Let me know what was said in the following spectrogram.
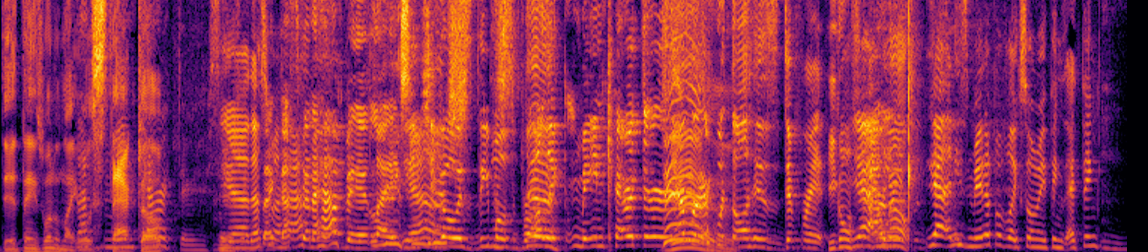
did things with them. Like it was stacked main up. characters. Yeah, that's like what that's gonna happen. Like Yeah. Ichigo is the most Just- brolic main character Yeah. ever with all his different. He gonna Yeah, figure it out. yeah, and he's made up of like so many things. I think, mm.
